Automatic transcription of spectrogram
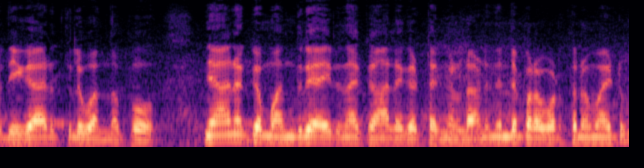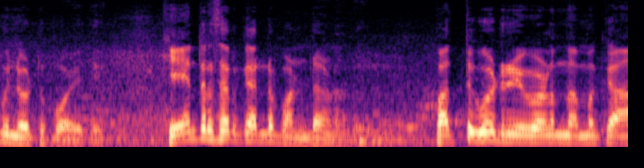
അധികാരത്തിൽ വന്നപ്പോൾ ഞാനൊക്കെ മന്ത്രിയായിരുന്ന കാലഘട്ടങ്ങളിലാണ് ഇതിന്റെ പ്രവർത്തനവുമായിട്ട് മുന്നോട്ട് പോയത്. കേന്ദ്ര സർക്കാരിന്റെ ഫണ്ടാണത്. പത്ത് കോടി രൂപയോളം നമുക്ക് ആ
